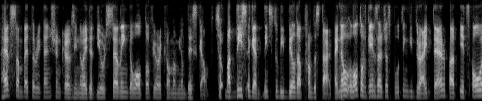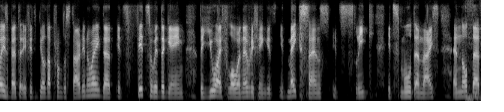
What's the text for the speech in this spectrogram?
have some better retention curves in a way that you're selling a lot of your economy on discount. So but this again needs to be built up from the start. I know a lot of games are just putting it right there but it's always better if it's built up from the start in a way that it fits with the game the ui flow and everything. It, it makes sense. It's sleek it's smooth and nice and not that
